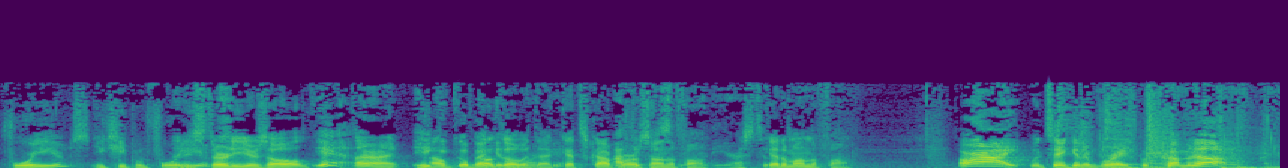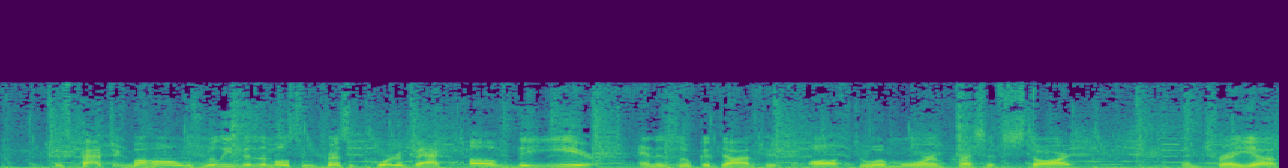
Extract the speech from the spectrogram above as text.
four years, you keep him four years. he's 30 years old? Yeah. All right. He I'll, could go back I'll go the with that. Get Scott Boras on the phone. here. I still Get him on the phone. All right, we're taking a break, but coming up, has Patrick Mahomes really been the most impressive quarterback of the year? And is Luka Doncic off to a more impressive start than Trae Young?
